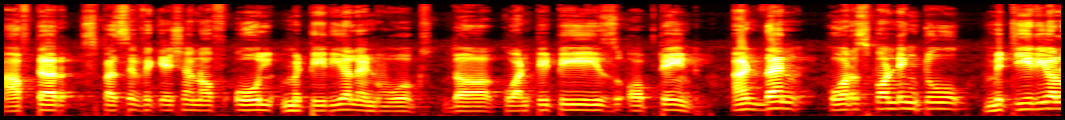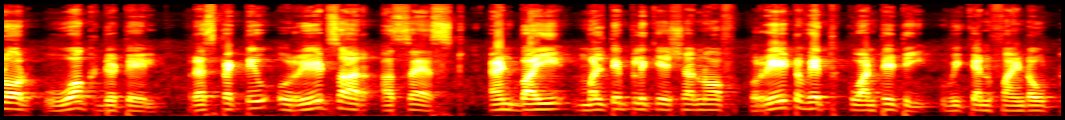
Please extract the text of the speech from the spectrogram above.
after specification of all material and works, the quantity is obtained and then corresponding to material or work detail, respective rates are assessed and by multiplication of rate with quantity we can find out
